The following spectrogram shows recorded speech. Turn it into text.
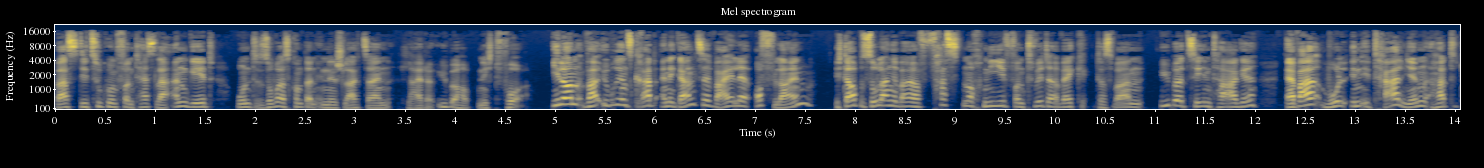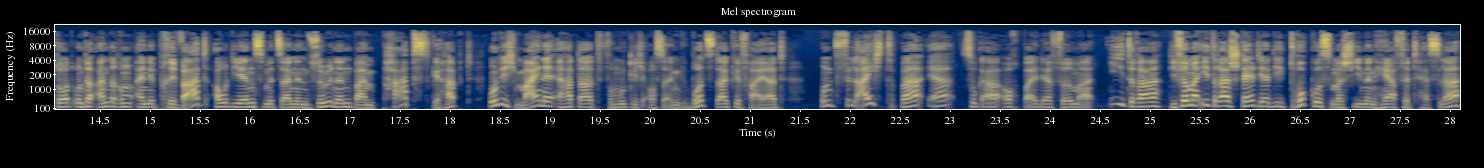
was die Zukunft von Tesla angeht und sowas kommt dann in den Schlagzeilen leider überhaupt nicht vor. Elon war übrigens gerade eine ganze Weile offline. Ich glaube, so lange war er fast noch nie von Twitter weg. Das waren über zehn Tage. Er war wohl in Italien, hat dort unter anderem eine Privataudienz mit seinen Söhnen beim Papst gehabt. Und ich meine, er hat dort vermutlich auch seinen Geburtstag gefeiert und vielleicht war er sogar auch bei der Firma Idra. Die Firma Idra stellt ja die Druckgussmaschinen her für Tesla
